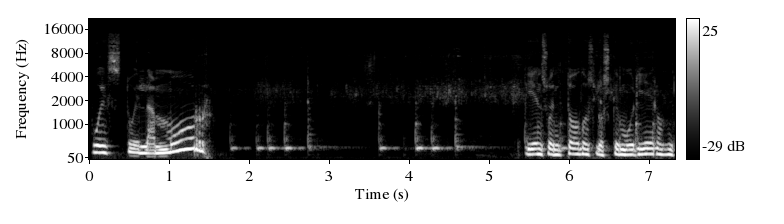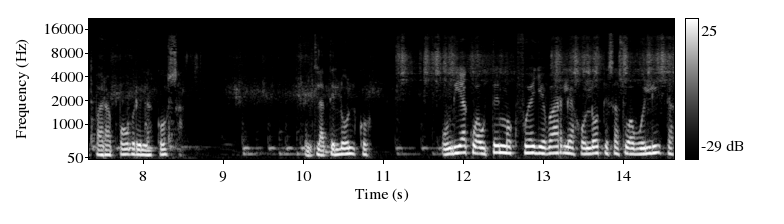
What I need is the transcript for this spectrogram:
puesto el amor? Pienso en todos los que murieron para pobre la cosa. En Tlatelolco. Un día Cuauhtémoc fue a llevarle ajolotes a su abuelita.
